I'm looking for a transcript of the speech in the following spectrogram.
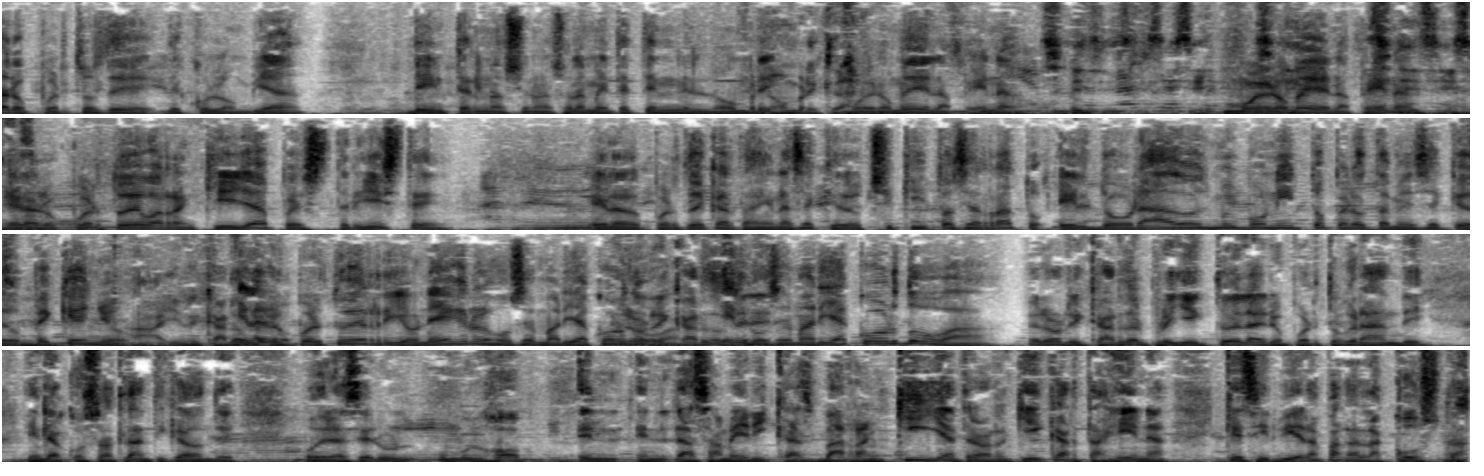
aeropuertos de, de, Colombia de internacional solamente tienen el nombre. El nombre claro. Muérome de la pena. Sí, sí, sí, sí Muérome de la pena. el aeropuerto de Barranquilla, pues triste. El aeropuerto de Cartagena se quedó chiquito hace rato. El Dorado es muy bonito, pero también se quedó pequeño. el aeropuerto de Río Negro, el José María Córdoba. el José María Córdoba. Pero Ricardo, el proyecto del aeropuerto grande en la costa atlántica, donde podría ser un, un hub en, las Américas, Barranquilla, entre Barranquilla y Cartagena, que sirviera para la costa.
